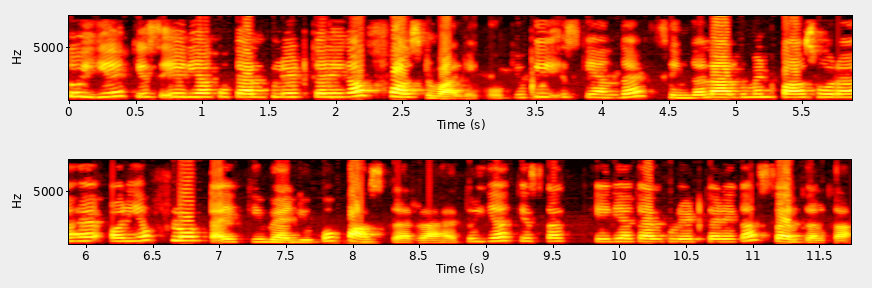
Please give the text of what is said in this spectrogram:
तो ये किस एरिया को कैलकुलेट करेगा? फ़र्स्ट वाले को, क्योंकि इसके अंदर सिंगल आर्गुमेंट पास हो रहा है, और यह फ्लोट टाइप की वैल्यू को पास कर रहा है। तो यह किसका एरिया कैलकुलेट करेगा? सर्कल का।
